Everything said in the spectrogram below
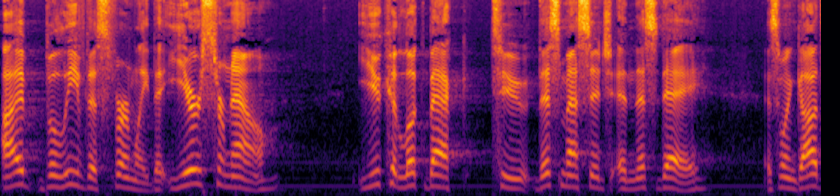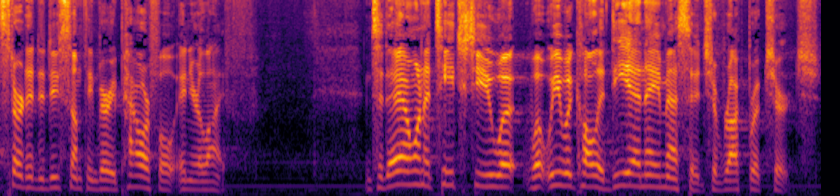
I believe this firmly that years from now, you could look back to this message and this day as when God started to do something very powerful in your life. And today I want to teach to you what, what we would call a DNA message of Rockbrook Church.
